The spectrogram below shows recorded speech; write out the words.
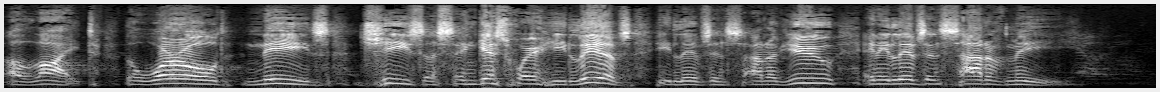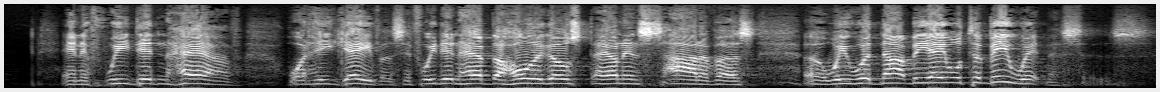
a light. The world needs Jesus. And guess where he lives? He lives inside of you and he lives inside of me. And if we didn't have what He gave us, if we didn't have the Holy Ghost down inside of us, uh, we would not be able to be witnesses.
